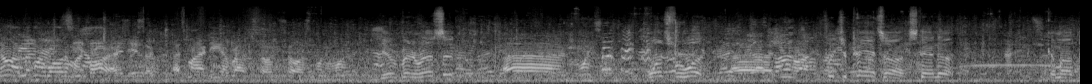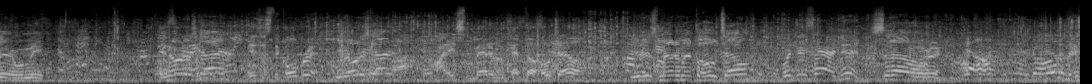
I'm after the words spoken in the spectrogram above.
No, I left my wallet in my car. That's, that's my ID. I brought it, so so I was 21. You ever been arrested? Uh, once. Once for what? Uh, Put your pants on. Stand up. Come out there with me. You know this guy? Is this the culprit? You know this guy? I just met him at the hotel. You just met him at the hotel? What'd you say I did? Sit down over there. Go over there.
